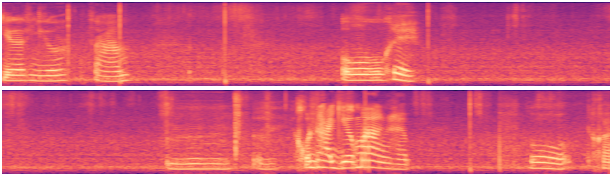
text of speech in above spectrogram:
กี่นาทีแล้วสามโอเค อืมคนไทยเยอะมากนะครับ ก็ ใคร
